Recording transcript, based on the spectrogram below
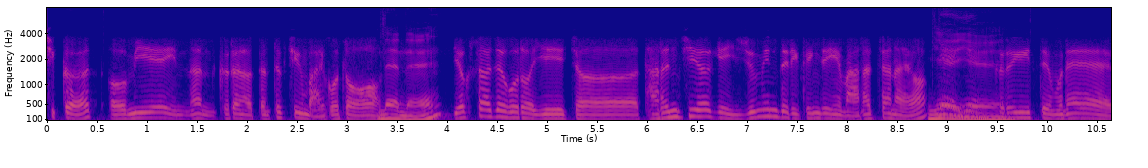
시끝 어미에 있는 그런 어떤 특징 말고도 네네. 역사적으로 이 저 다른 지역의 이주민들이 굉장히 많았잖아요. 예, 예, 예. 예. 그러기 때문에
